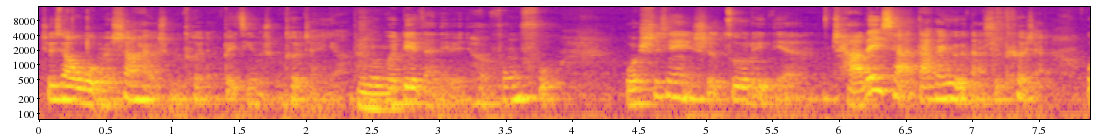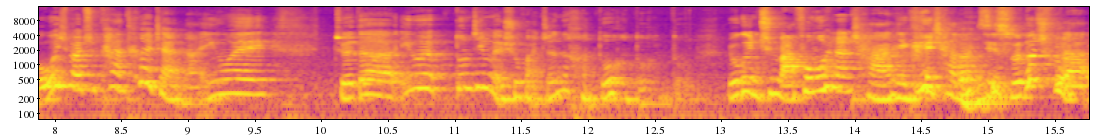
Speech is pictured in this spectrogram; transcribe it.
就像我们上海有什么特展，北京有什么特展一样，它都会列在那边，就很丰富。我事先也是做了一点查了一下，大概又有哪些特展。我为什么要去看特展呢？因为觉得，因为东京美术馆真的很多很多很多。如果你去马蜂窝上查，你可以查到几十个出来。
